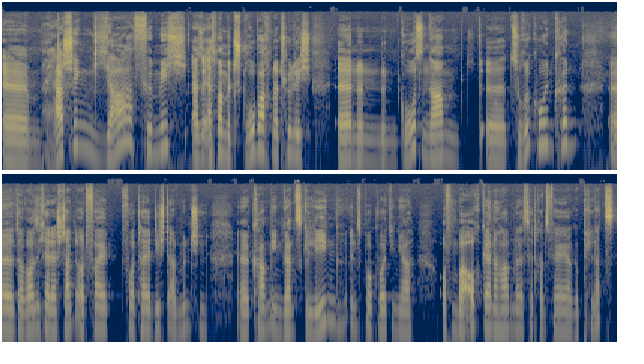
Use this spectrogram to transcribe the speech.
Ähm, Hersching, ja, für mich, also erstmal mit Strohbach natürlich äh, einen, einen großen Namen äh, zurückholen können. Äh, da war sicher der Standortvorteil dicht an München, äh, kam ihnen ganz gelegen. Innsbruck wollte ihn ja offenbar auch gerne haben, da ist der Transfer ja geplatzt.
